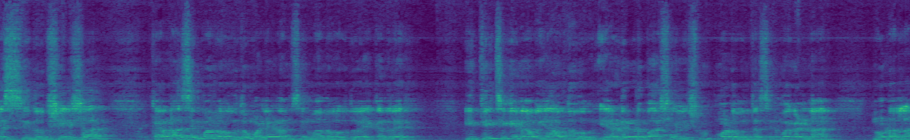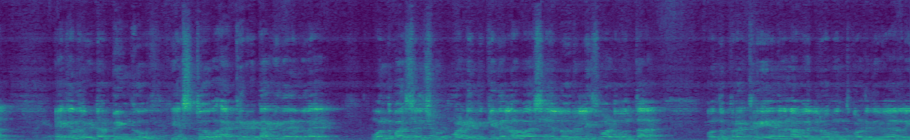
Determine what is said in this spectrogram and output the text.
ಎಸ್ ಇದು ಶೇಷ. ಕನ್ನಡ ಸಿನಿಮಾನು ಹೌದು, ಮಲಯಾಳಂ ಸಿನಿಮಾನು ಹೌದು. ಯಾಕಂದ್ರೆ ಇತ್ತೀಚೆಗೆ ನಾವು ಯಾವುದು ಎರಡೆರಡು ಭಾಷೆಯಲ್ಲಿ ಶೂಟ್ ಮಾಡುವಂತ ಸಿನಿಮಾಗಳನ್ನ ನೋಡಲ್ಲ. ಯಾಕಂದ್ರೆ ಡಬ್ಬಿಂಗ್ ಎಷ್ಟು ಅಕ್ಯುರೇಟ್ ಆಗಿದೆ ಅಂದ್ರೆ ಒಂದು ಭಾಷೆಯಲ್ಲಿ ಶೂಟ್ ಮಾಡಿ ಮಿಕ್ಕಿದೆಲ್ಲ ಭಾಷೆಯಲ್ಲೂ ರಿಲೀಸ್ ಮಾಡುವಂತ ಒಂದು ಪ್ರಕ್ರಿಯೆನ ನಾವೆಲ್ಲರೂ ಹೊಂದ್ಕೊಂಡಿದೀವಿ ಆದ್ರೆ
